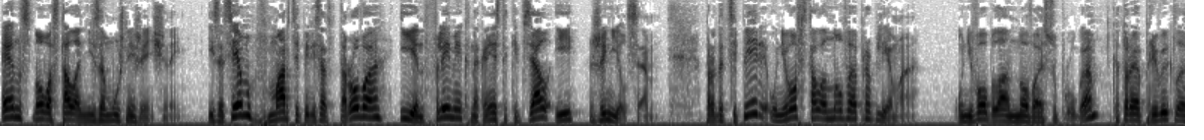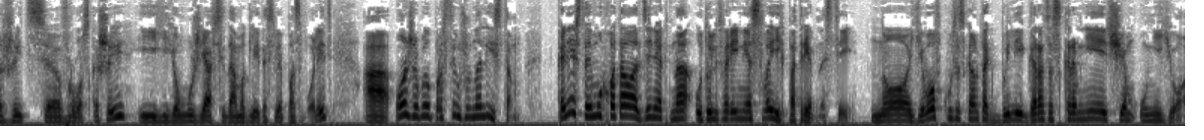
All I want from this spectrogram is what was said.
Энн снова стала незамужней женщиной. И затем, в марте 52-го, Иэн Флеминг наконец-таки взял и женился. Правда, теперь у него встала новая проблема — у него была новая супруга, которая привыкла жить э, в роскоши, и ее мужья всегда могли это себе позволить, а он же был простым журналистом. Конечно, ему хватало денег на удовлетворение своих потребностей, но его вкусы, скажем так, были гораздо скромнее, чем у нее.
